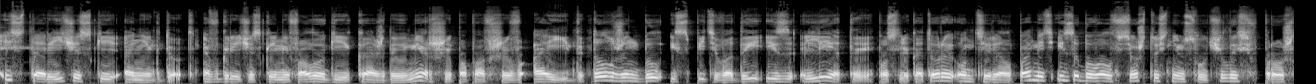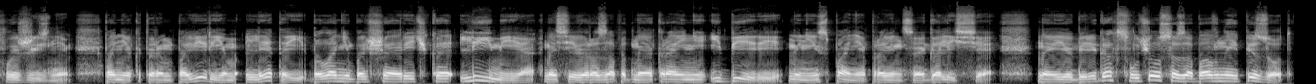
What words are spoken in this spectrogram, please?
Исторический анекдот. В греческой мифологии каждый умерший, попавший в Аид, должен был испить воды из Леты, после которой он терял память и забывал все, что с ним случилось в прошлой жизни. По некоторым поверьям, Летой была небольшая речка Лимия на северо-западной окраине Иберии, ныне Испания, провинция Галисия. На ее берегах случился забавный эпизод.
